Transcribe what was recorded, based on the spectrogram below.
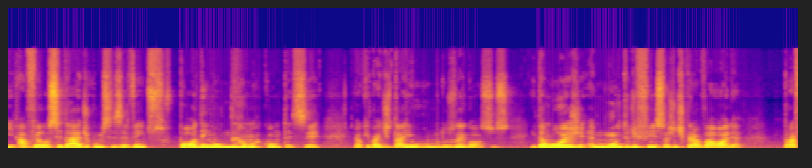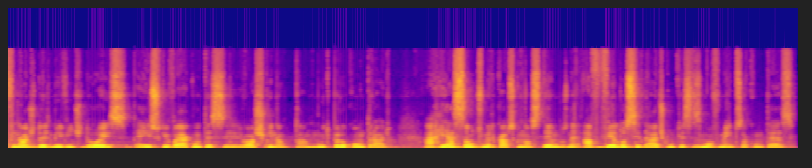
E a velocidade como esses eventos podem ou não acontecer é o que vai ditar o rumo dos negócios. Então hoje é muito difícil a gente cravar, olha, para final de 2022 é isso que vai acontecer. Eu acho que não, tá? Muito pelo contrário. A reação dos mercados que nós temos, né, a velocidade com que esses movimentos acontecem,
